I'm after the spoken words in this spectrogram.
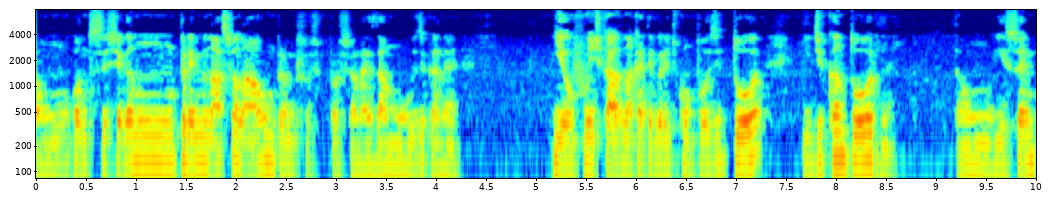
então quando você chega num prêmio nacional, um prêmio profissionais da música, né? E eu fui indicado na categoria de compositor e de cantor, né? Então isso é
